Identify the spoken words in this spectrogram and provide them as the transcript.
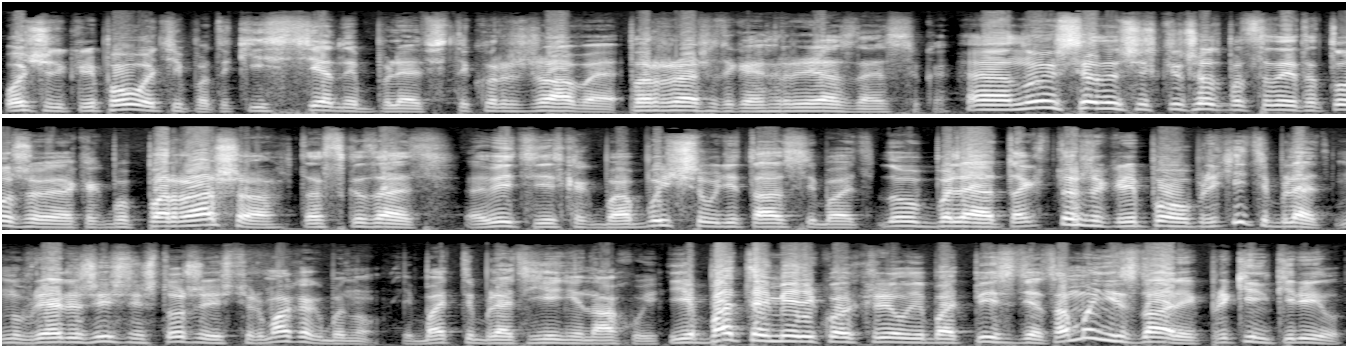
Очень крипово, типа, такие стены, блядь, все такое ржавое. Параша такая грязная, сука. А, ну и следующий скриншот, пацаны, это тоже, как бы, параша, так сказать. Видите, есть, как бы, обычный унитаз, ебать. Ну, блядь, так тоже крипово. Прикиньте, блядь, ну, в реальной жизни что же есть тюрьма, как бы, ну. Ебать ты, блядь, ени нахуй. Ебать ты Америку открыл, ебать, пиздец. А мы не знали, прикинь, Кирилл.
